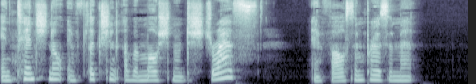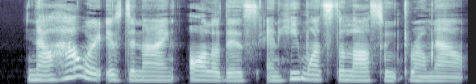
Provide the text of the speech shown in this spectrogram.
intentional infliction of emotional distress, and false imprisonment. Now, Howard is denying all of this and he wants the lawsuit thrown out.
